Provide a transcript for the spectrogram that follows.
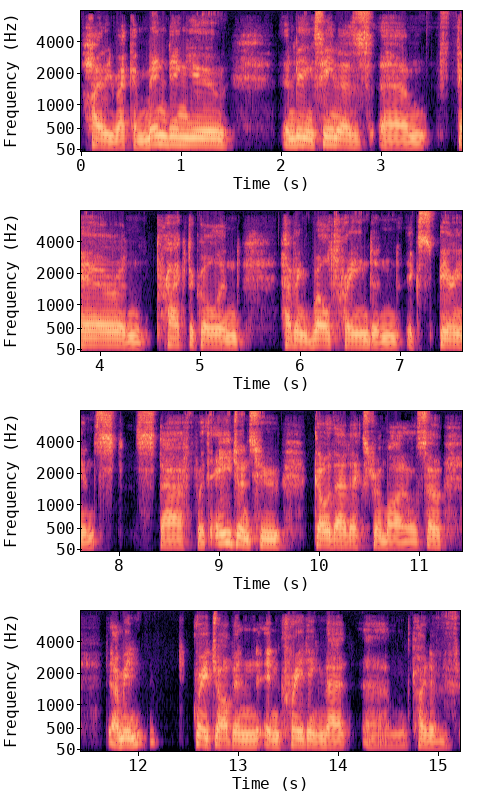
highly recommending you, and being seen as um, fair and practical, and having well trained and experienced staff with agents who go that extra mile. So, I mean, great job in in creating that um, kind of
